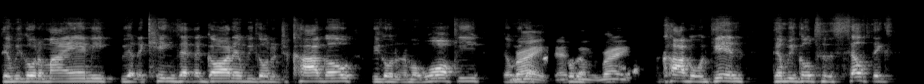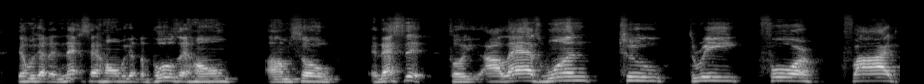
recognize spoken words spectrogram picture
Then we go to Miami. We got the Kings at the Garden. We go to Chicago. We go to the Milwaukee. Then we Right. That's what, right. Chicago again. Then we go to the Celtics. Then we got the Nets at home. We got the Bulls at home. Um, so and that's it. So our last one, two, three, four, five,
